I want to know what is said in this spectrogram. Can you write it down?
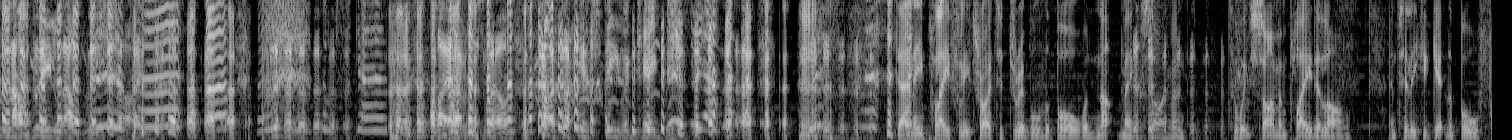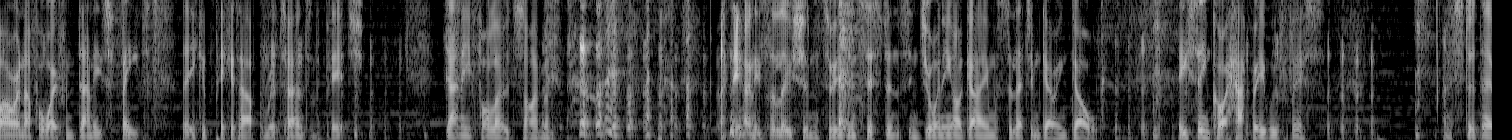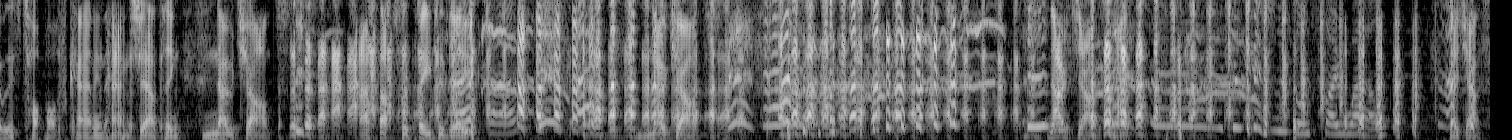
lovely, lovely Simon. I'm scared. I am as well. It's like fucking Stephen King. this. Danny playfully tried to dribble the ball and nutmeg Simon, to which Simon played along until he could get the ball far enough away from Danny's feet that he could pick it up and return to the pitch. Danny followed Simon. and the only solution to his insistence in joining our game was to let him go in goal. He seemed quite happy with this and stood there with his top off, can in hand, shouting, No chance! at us repeatedly. no chance! no chance, mate! I can picture this all so well. No chance.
